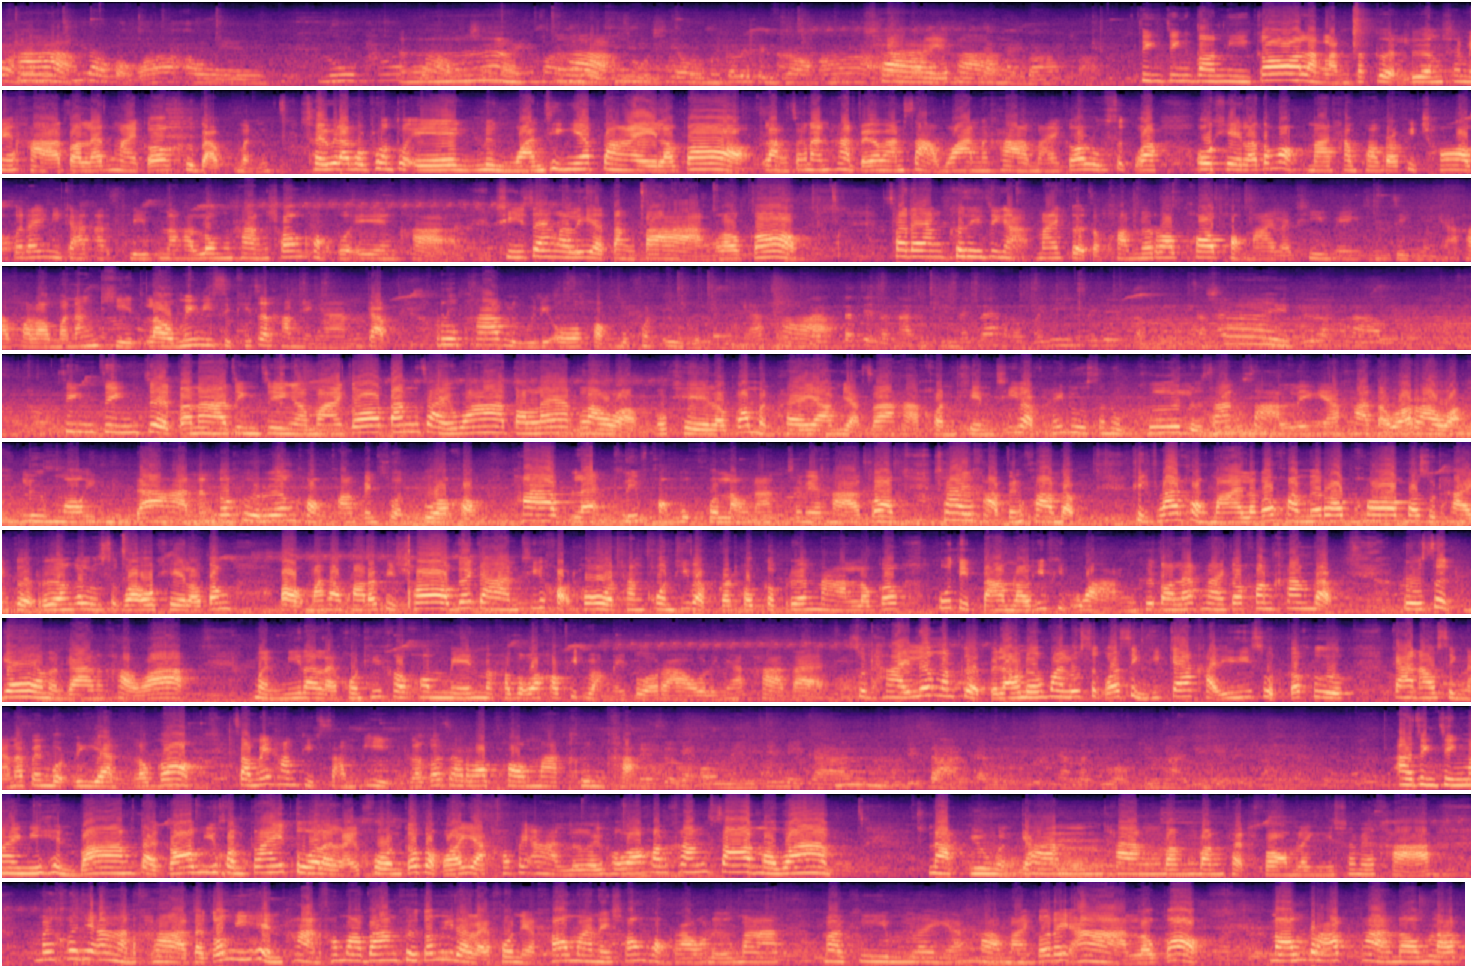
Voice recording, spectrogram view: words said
ก่อนหน้านี้ค่ะที่เราบอกว่าเอารูปภาพเก่าใช่ไหมมาค่ะในโซเชียลมันก็เลยเป็นดราม่าใช่ค่ะ ยังไงบ้างคะ จริง ๆ ตอนนี้ก็หลังๆจะเกิดเรื่องใช่ไหมคะ ตอนแรกไมค์ก็คือแบบเหมือนใช้เวลาทบทวนตัวเองหนึ่งวันที่เงียบไป แล้วก็หลังจากนั้นผ่านไปประมาณ 3 วันนะคะไมค์ก็รู้สึกว่าโอเค เราต้องออกมาทำความรับผิดชอบ ก็ได้มีการอัดคลิปนะคะ ลงทางช่องของตัวเองค่ะ ชี้แจงรายละเอียดต่างๆ แล้วก็ แสดงคือจริงๆอะไมค์เกิดจากความไม่รอบคอบของไมค์และทีมเองจริงๆอย่างเงี้ยค่ะพอเรามานั่งคิดเราไม่มีสิทธิ์ที่จะทำอย่างนั้นกับรูปภาพหรือวิดีโอของบุคคลอื่นอะไรอย่างเงี้ยค่ะ แต่เจตนาจริงๆแรกๆของเราไม่ได้ไม่ได้แบบจะใช่ให้เป็นเรื่องราวอย่างนี้ จริง ๆ เจตนาจริง ๆอะไม้ก็ตั้งใจว่าตอนแรกเราอะโอเคแล้วก็เหมือนพยายามอยากจะหาคอนเทนต์ที่แบบให้ดูสนุกขึ้นหรือสร้างสารรค์อะไรเงี้ยค่ะ แต่ว่าเราอะลืมมองอีกหนึ่งด้าน นั่นก็คือเรื่องของความเป็นส่วนตัวของภาพและคลิปของบุคคลเหล่านั้นใช่ไหมคะ ก็ใช่ค่ะเป็นความแบบผิดพลาดของไม้แล้วก็ความไม่รอบคอบพอสุดท้ายเกิดเรื่องก็รู้สึกว่าโอเค เราต้อง ออกมาทำความรับผิดชอบด้วยการที่ขอโทษทั้งคนที่แบบกระทบกับเรื่องนั้น แล้วก็ผู้ติดตามเราที่ผิดหวัง คือตอนแรกไม้ก็ค่อนข้างแบบรู้สึกแย่เหมือนกันค่ะว่าเหมือนมีหลาย ๆ คนที่เขาคอมเมนต์มาเขาบอกว่าเขาผิดหวังในตัวเราอะไรเงี้ยค่ะ แต่สุดท้ายเรื่องมันเกิดไปแล้วเนอะมารู้สึกว่าสิ่งที่แก้ไขดีที่สุดก็คือ การเอาสิ่งนั้นเป็นบทเรียน แล้วก็จะไม่ทำผิดซ้ำอีก แล้วก็จะรอบคอบมากขึ้นค่ะในส่วนคอมเมนต์ที่มีการวิจารณ์กันอย่างนักหน่วงที่มาที่เอ่าจริงๆไม่มีเห็นบ้าง แต่ก็มีคนใกล้ตัวหลาย ๆ คนก็บอกว่าอยากเข้าไปอ่านเลย เพราะว่าค่อนข้างทราบมาว่าหนักอยู่เหมือนกันทางบางบางแพลตฟอร์มอะไรอย่างนี้ใช่ไหมคะ ไม่ค่อยได้อ่านค่ะ แต่ก็มีเห็นผ่านเข้ามาบ้างคือก็มีหลายๆคนเนี่ยเข้ามาในช่องของเราเนอะมามาพิมพ์อะไรอย่างเงี้ยค่ะไม่ก็ได้อ่านแล้วก็น้อมรับค่ะน้อมรับ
